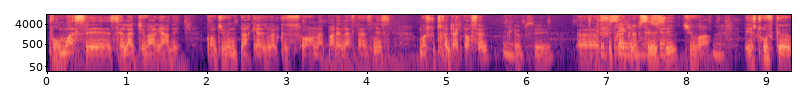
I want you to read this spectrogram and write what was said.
pour moi, c'est c'est là que tu vas regarder. Quand tu veux une paire casual, que ce soit, on a parlé de la Stan Smith, moi je suis très Jack Purcell, Club C. euh, Club je suis très Club C sûr. aussi, tu vois. Et je trouve que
